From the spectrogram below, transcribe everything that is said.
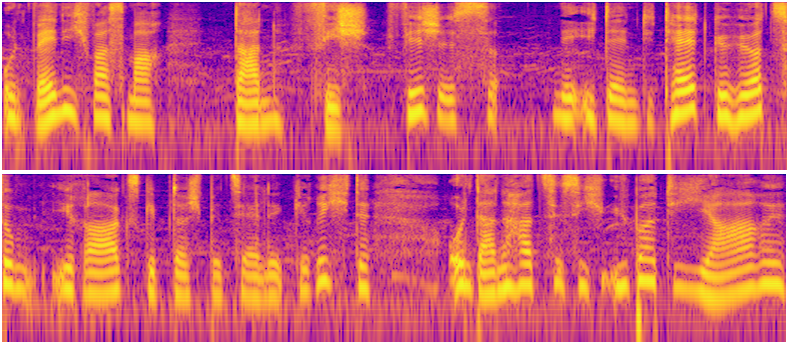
und wenn ich was mache, dann Fisch. Fisch ist eine Identität, gehört zum Irak, es gibt da spezielle Gerichte. Und dann hat sie sich über die Jahre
